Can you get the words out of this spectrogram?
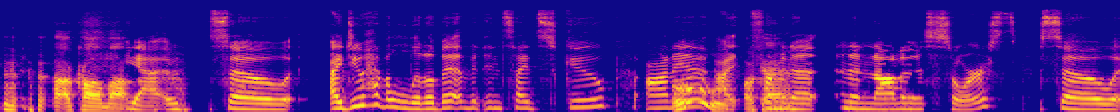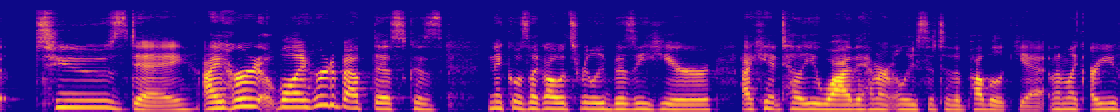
okay. I'll call him up. yeah. So I do have a little bit of an inside scoop on it Ooh, I, from okay. an, an anonymous source. So Tuesday, I heard. Well, I heard about this because Nick was like, "Oh, it's really busy here. I can't tell you why they haven't released it to the public yet." And I'm like, "Are you?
